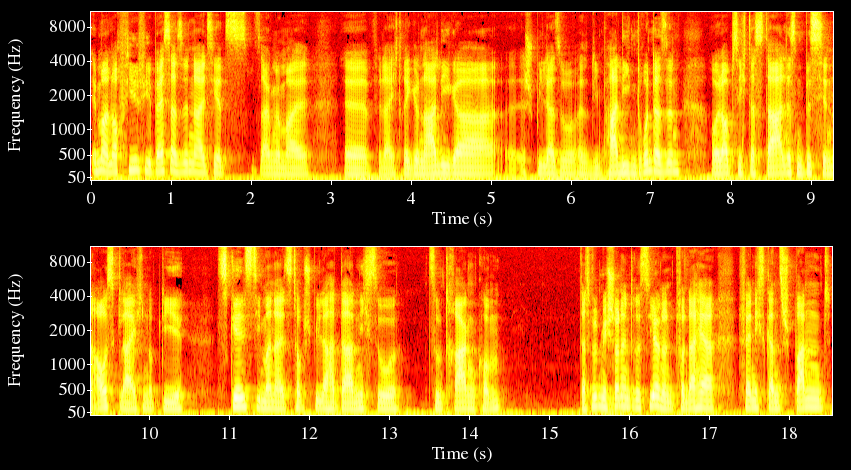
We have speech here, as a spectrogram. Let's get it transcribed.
immer noch viel, viel besser sind als jetzt, sagen wir mal, äh, vielleicht Regionalliga-Spieler, so, also die ein paar Ligen drunter sind, oder ob sich das da alles ein bisschen ausgleicht und ob die Skills, die man als Topspieler hat, da nicht so zum Tragen kommen. Das würde mich schon mhm. interessieren und von daher fände ich es ganz spannend,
